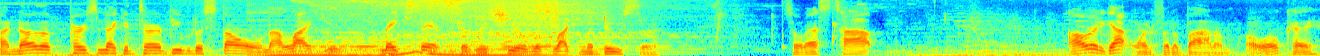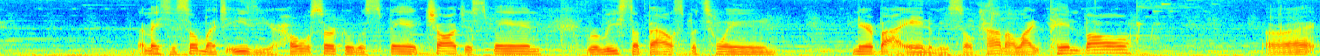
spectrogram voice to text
Another person that can turn people to stone. I like it. Makes sense because his shield looks like Medusa. So that's top. I already got one for the bottom. Oh, okay. That makes it so much easier. Hold circle to spin, charge a spin, release a bounce between nearby enemies. So kind of like pinball. Alright,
